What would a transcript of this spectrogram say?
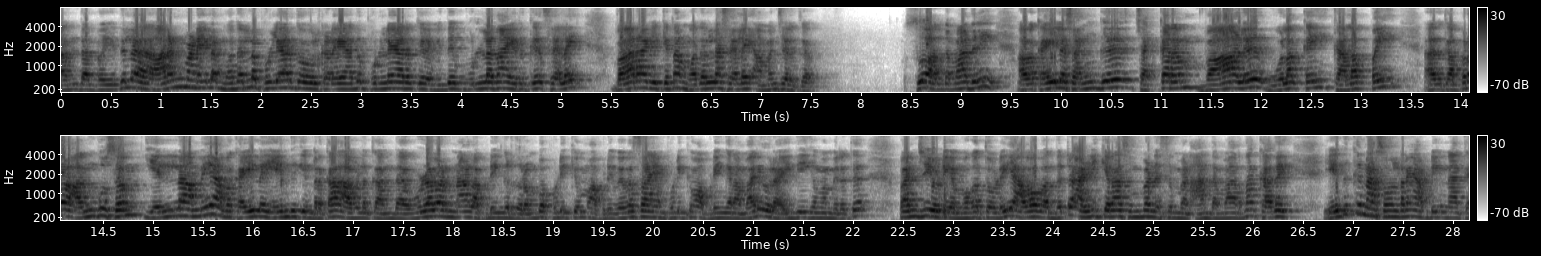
அந்த இதில் அரண்மனையில் முதல்ல பிள்ளையார் கோவில் கிடையாது. பிள்ளையாருக்கு இது உள்ளே தான் இருக்குது சிலை வாராகிக்கு தான் முதல்ல சிலை அமைஞ்சிருக்கு. ஸோ அந்த மாதிரி அவள் கையில் சங்கு சக்கரம் வாள் உலக்கை கலப்பை அதுக்கப்புறம் அங்குசம் எல்லாமே அவள் கையில் ஏந்துகின்றக்கா அவளுக்கு அந்த உழவர் நாள் அப்படிங்கிறது ரொம்ப பிடிக்கும். அப்படி விவசாயம் பிடிக்கும் அப்படிங்கிற மாதிரி ஒரு ஐதீகமும் இருக்குது பஞ்சியுடைய முகத்தோடைய அவள் வந்துட்டு அழிக்கிறா சிம்பன் சிம்பன். அந்த மாதிரி தான் கதை. எதுக்கு நான் சொல்கிறேன் அப்படின்னாக்க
